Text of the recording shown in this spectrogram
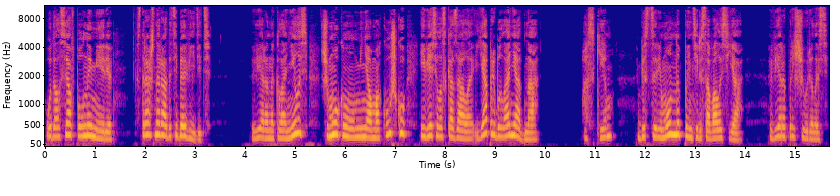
удался в полной мере. Страшно рада тебя видеть. Вера наклонилась, чмокнула меня в макушку и весело сказала, «Я прибыла не одна». «А с кем?» — бесцеремонно поинтересовалась я. Вера прищурилась.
